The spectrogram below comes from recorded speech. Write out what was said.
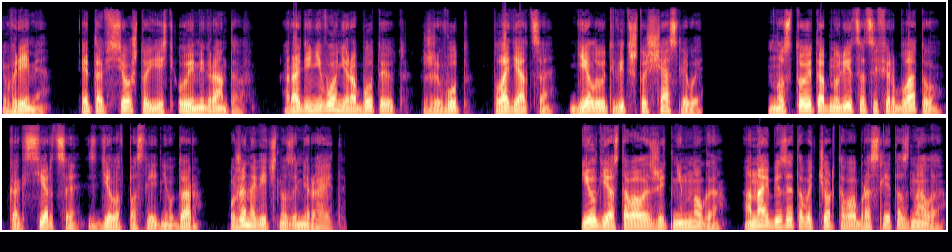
Время — это все, что есть у эмигрантов. Ради него они работают, живут, плодятся, делают вид, что счастливы. Но стоит обнулиться циферблату, как сердце, сделав последний удар, уже навечно замирает. Илде оставалось жить немного. Она и без этого чертова браслета знала,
